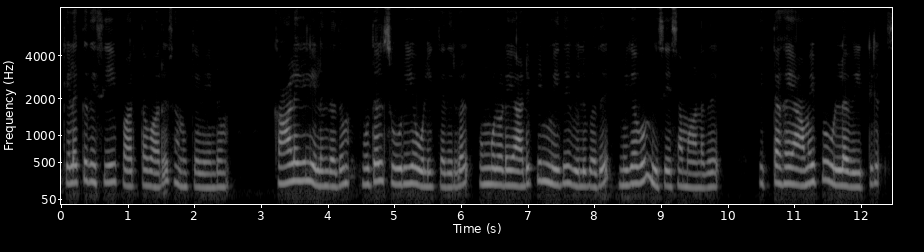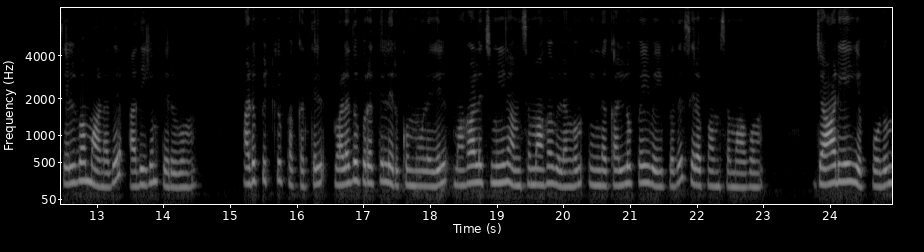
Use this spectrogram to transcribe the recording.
கிழக்கு திசையை பார்த்தவாறு சமைக்க வேண்டும். காலையில் எழுந்ததும் முதல் சூரிய ஒளிக்கதிர்கள் உங்களுடைய அடுப்பின் மீது விழுவது மிகவும் விசேஷமானது. இத்தகைய அமைப்பு உள்ள வீட்டில் செல்வமானது அதிகம் பெருகும். அடுப்பிற்கு பக்கத்தில் வலதுபுறத்தில் இருக்கும் மூலையில் மகாலட்சுமியின் அம்சமாக விளங்கும் இந்த கல்லுப்பை வைப்பது சிறப்பம்சமாகும். ஜாடியை எப்போதும்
